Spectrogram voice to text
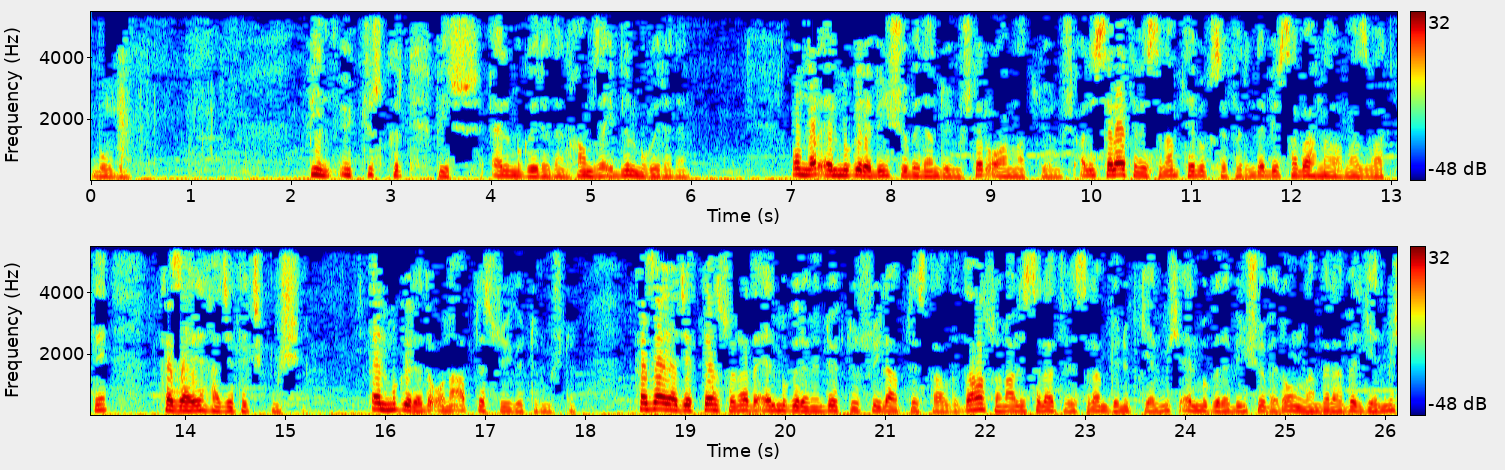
buldum. 1341 El-Mugire'den Hamza İbnül Mugire'den onlar El-Mugire bin Şube'den duymuşlar. O anlatıyormuş. Aleyhissalatü Vesselam Tebük seferinde bir sabah namaz vakti kazayı hacete çıkmış. El-Mugire de ona abdest suyu götürmüştü. Kazayı hacetten sonra da El-Mugire'nin döktüğü suyla abdest aldı. Daha sonra Aleyhissalatü Vesselam dönüp gelmiş. El-Mugire bin Şube de onunla beraber gelmiş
